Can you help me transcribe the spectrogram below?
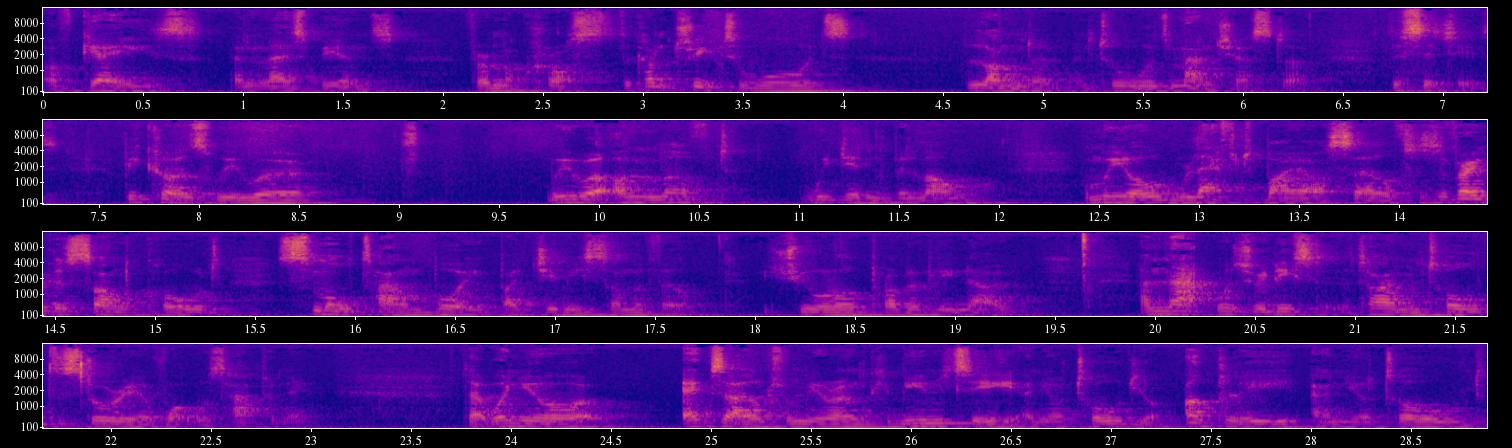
of gays and lesbians from across the country towards London and towards Manchester, the cities, because we were we were unloved. We didn't belong. And we all left by ourselves. There's a very good song called Small Town Boy by Jimmy Somerville, which you all probably know. And that was released at the time and told the story of what was happening. That when you're exiled from your own community and you're told you're ugly and you're told,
